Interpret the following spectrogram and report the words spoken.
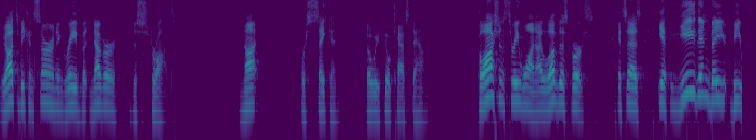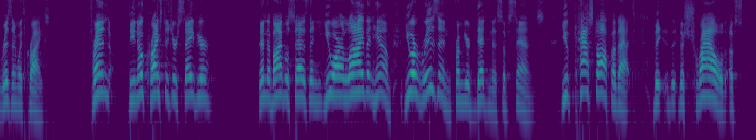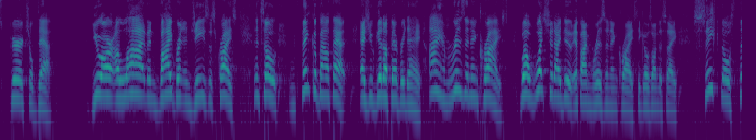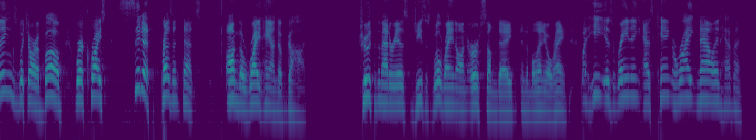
We ought to be concerned and grieved, but never distraught, not forsaken, though we feel cast down. Colossians 3 1, I love this verse. It says, If ye then be, be risen with Christ. Friend, do you know Christ is your Savior? then the Bible says, then you are alive in Him. You are risen from your deadness of sins. You've cast off of that, the, the, the shroud of spiritual death. You are alive and vibrant in Jesus Christ. And so think about that as you get up every day. I am risen in Christ. Well, what should I do if I'm risen in Christ? He goes on to say, Seek those things which are above, where Christ sitteth, present tense, on the right hand of God. Truth of the matter is, Jesus will reign on earth someday in the millennial reign, but he is reigning as king right now in heaven.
